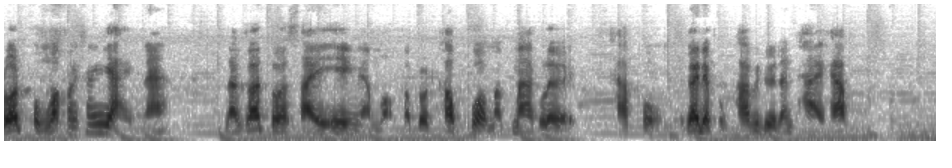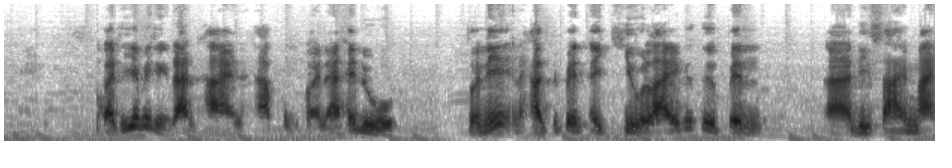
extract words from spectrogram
รถผมว่าค่อนข้างใหญ่นะ แล้วก็ตัวไซส์เองเนี่ยเหมาะกับรถครอบครัวมากๆเลยครับผมแล้วก็เดี๋ยวผมพาไปดูด้านท้ายครับก่อนที่จะไปถึงด้านท้ายนะครับ ผมขอแนะให้ดูตัวนี้นะครับจะเป็น IQ Light ก็คือเป็นดีไซน์ใหม่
